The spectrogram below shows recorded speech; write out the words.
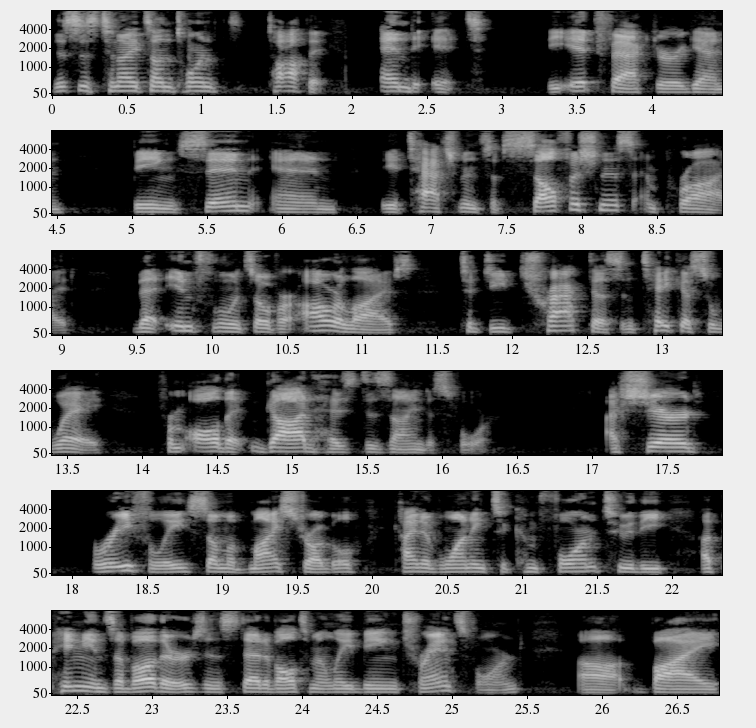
this is tonight's untorn topic. End it. The it factor, again, being sin and the attachments of selfishness and pride that influence over our lives to detract us and take us away from all that God has designed us for. I've shared briefly some of my struggle, kind of wanting to conform to the opinions of others instead of ultimately being transformed uh, by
